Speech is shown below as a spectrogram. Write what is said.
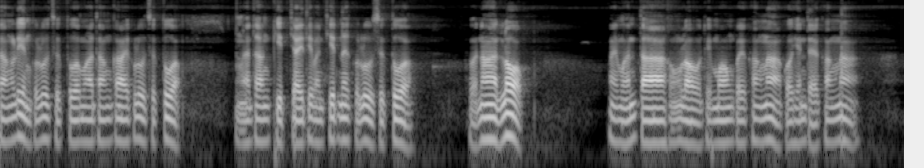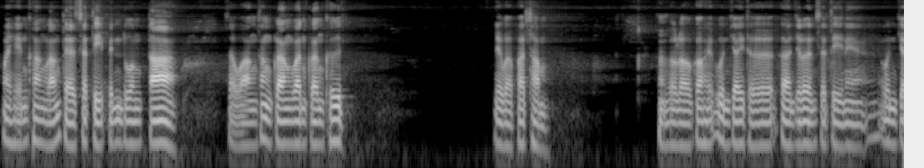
ทางเล่นก็รู้สึกตัวมาทางกายก็รู้สึกตัว มาทางกิจใจที่มันคิดนึกก็รู้สึกตัวหัวหน้าโลกไม่เหมือนตาของเราที่มองไปข้างหน้าก็เห็นแต่ข้างหน้า ไม่เห็นข้างหลังแต่สติเป็นดวงตา สว่างทั้งกลางวันกลางคืนเรียกว่าพระธรรม เราเราก็ให้อุ่นใจเถอะการเจริญสติเนี่ย อุ่นใจ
